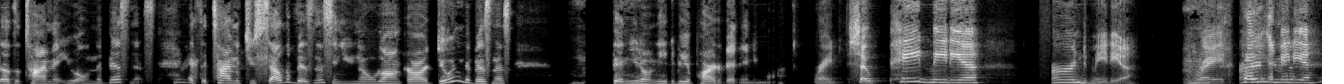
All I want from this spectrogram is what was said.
of the time that you own the business. Right. At the time that you sell the business and you no longer are doing the business, then you don't need to be a part of it anymore. Right. So paid media, earned media mm-hmm. right? Earned and media.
